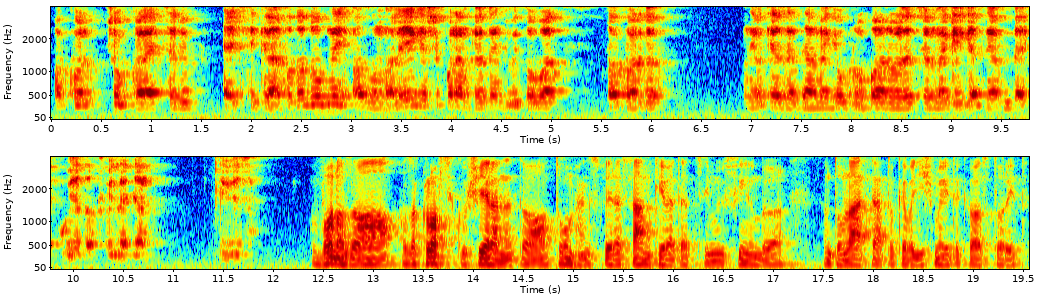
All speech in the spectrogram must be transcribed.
akkor sokkal egyszerűbb egy szikrát odadobni, azonnal ég, és akkor nem kell az öngyújtóval takargatni a kezeddel, meg jobbról-balról ötször megégetni a hüvelykújadat, hogy legyen tűz. Van az a, az a klasszikus jelenet a Tom Hanks féle számkévetett című filmből, nem tudom, láttátok-e, vagy ismeritek-e a sztorit?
